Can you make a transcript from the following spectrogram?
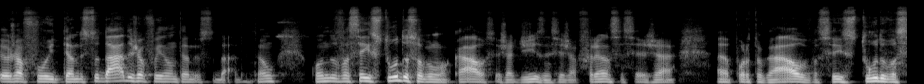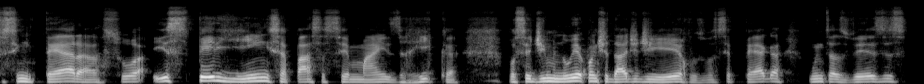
eu já fui tendo estudado já fui não tendo estudado. Então, quando você estuda sobre um local, seja Disney, seja França, seja uh, Portugal, você estuda, você se intera, a sua experiência passa a ser mais rica. Você diminui a quantidade de erros, você pega muitas vezes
